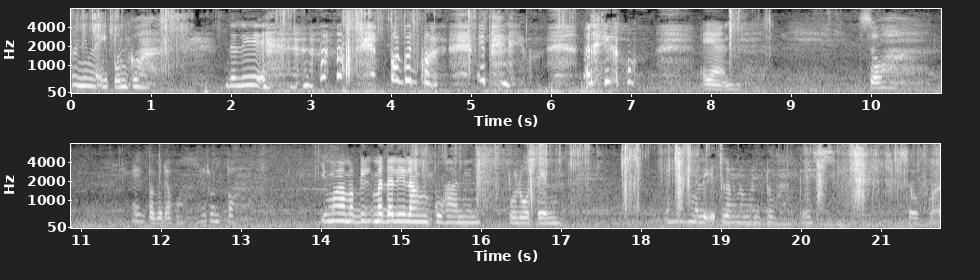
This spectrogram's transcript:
Saan yung naipon ko? Dali. Pagod pa. Ito yung. Aray ko. Ayan. So, ayun, pagod ako. Meron pa. Yung mga madali lang kuhanin, pulutin. Ayun, maliit lang naman to, guys. So far.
